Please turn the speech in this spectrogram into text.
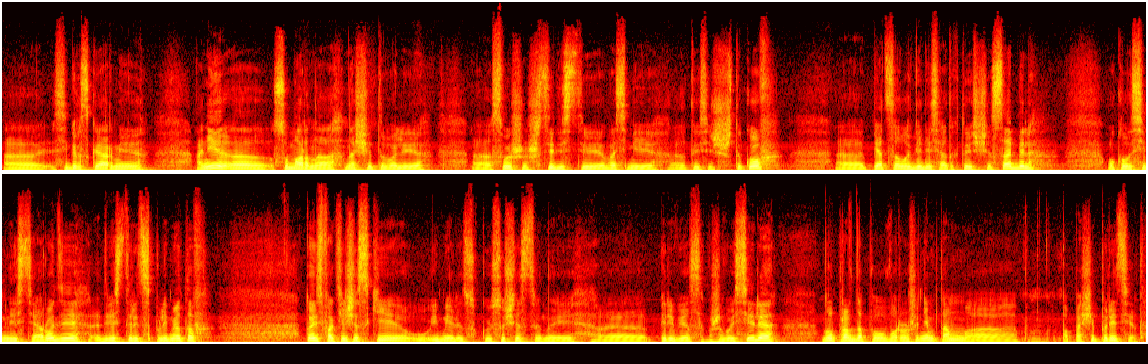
э, сибирской армии. Они э, суммарно насчитывали э, свыше 68 э, тысяч штыков, э, 5,2 тысячи сабель, около 70 орудий, 230 пулеметов, то есть фактически имели такой существенный э, перевес в живой силе, но, правда, по вооружениям там э, почти паритет.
